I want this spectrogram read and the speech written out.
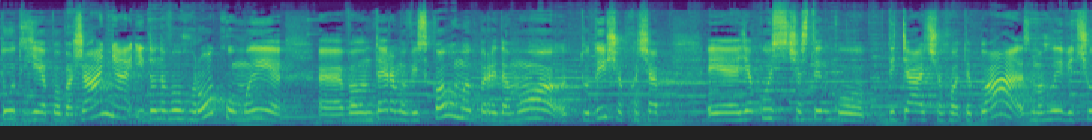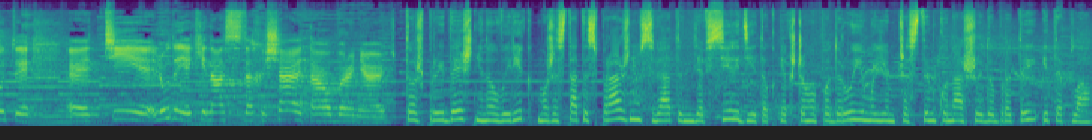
Тут є побажання, і до нового року ми е, волонтерами військовими передамо туди, щоб хоча б е, якусь частинку дитячого тепла змогли відчути е, ті люди, які нас захищають та обороняють. Тож прийдешній новий рік може стати справжнім святом для всіх діток, якщо ми подаруємо їм частинку нашої доброти і тепла.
